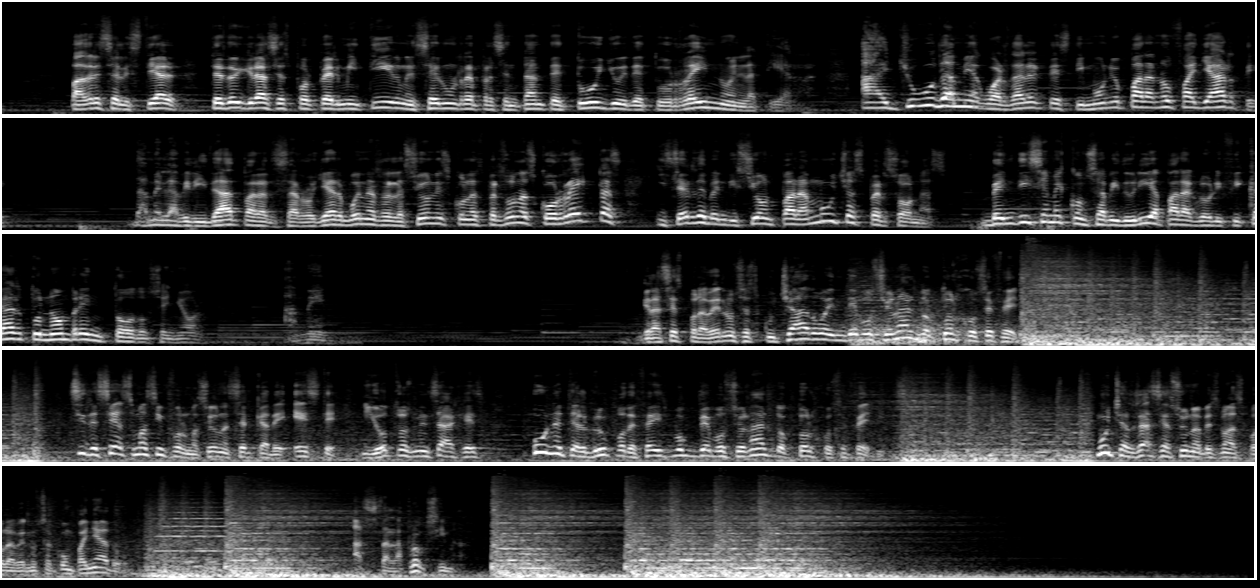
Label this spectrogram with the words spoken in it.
Padre Celestial, te doy gracias por permitirme ser un representante tuyo y de tu reino en la tierra. Ayúdame a guardar el testimonio para no fallarte. Dame la habilidad para desarrollar buenas relaciones con las personas correctas y ser de bendición para muchas personas. Bendíceme con sabiduría para glorificar tu nombre en todo, Señor. Amén. Gracias por habernos escuchado en Devocional Doctor José Félix. Si deseas más información acerca de este y otros mensajes, únete al grupo de Facebook Devocional Dr. José Félix. Muchas gracias una vez más por habernos acompañado. Hasta la próxima.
